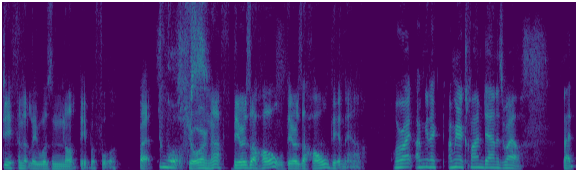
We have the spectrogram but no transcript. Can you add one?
definitely was not there before. But Dwarfs. sure enough, there is a hole. There is a hole there now. All right, I'm gonna I'm gonna climb down as well, but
